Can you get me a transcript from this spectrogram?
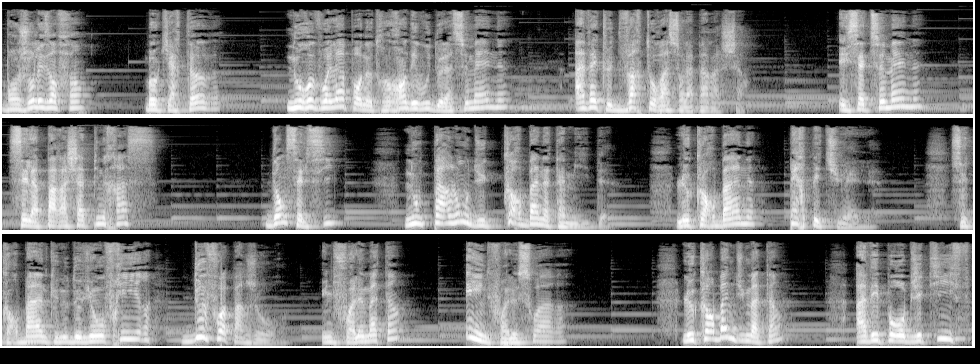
Bonjour les enfants, Bokertov. Nous revoilà pour notre rendez-vous de la semaine avec le Dvar Torah sur la paracha. Et cette semaine, c'est la paracha Pinchas. Dans celle-ci, nous parlons du Korban Atamid, le Korban perpétuel. Ce Korban que nous devions offrir deux fois par jour, une fois le matin et une fois le soir. Le Korban du matin avait pour objectif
